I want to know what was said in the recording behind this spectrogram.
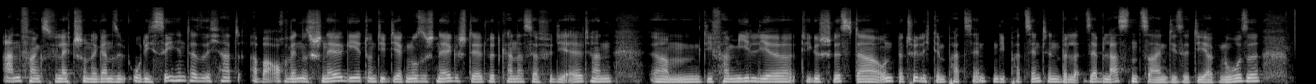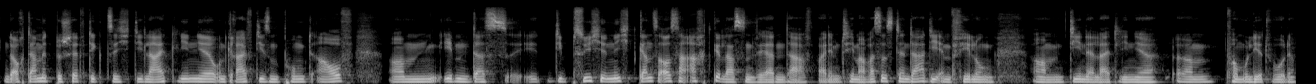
anfangs vielleicht schon eine ganze Odyssee hinter sich hat, aber auch wenn es schnell geht und die Diagnose schnell gestellt wird, kann das ja für die Eltern, ähm, die Familie, die Geschwister und natürlich den Patienten, die Patientin be sehr belastend sein, diese Diagnose. Und auch damit beschäftigt sich die Leitlinie und greift diesen Punkt auf, ähm, eben, dass die Psyche nicht ganz außer Acht gelassen werden darf bei dem Thema. Was ist denn da die Empfehlung, ähm, die in der Leitlinie ähm, formuliert wurde?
